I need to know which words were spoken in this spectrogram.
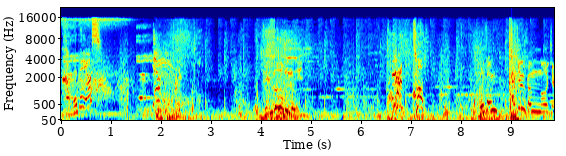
これでよし。やったボトン多重間の術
